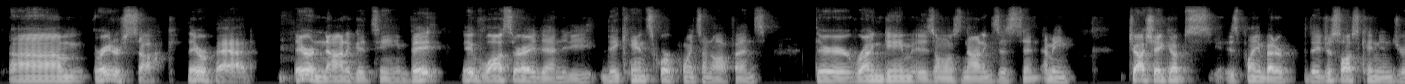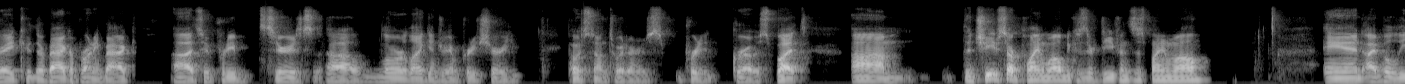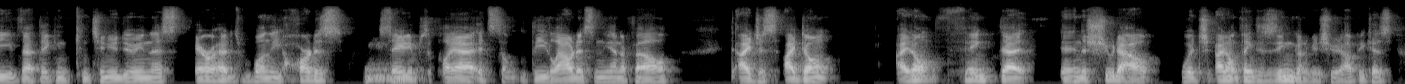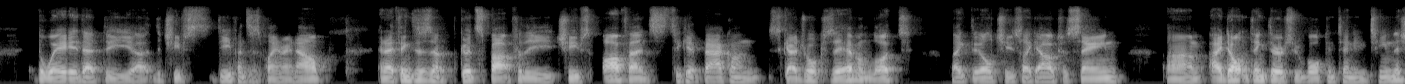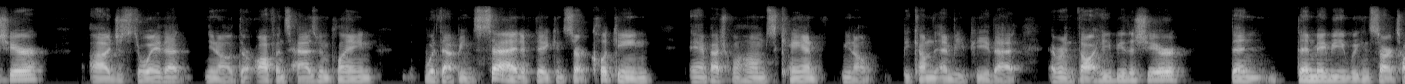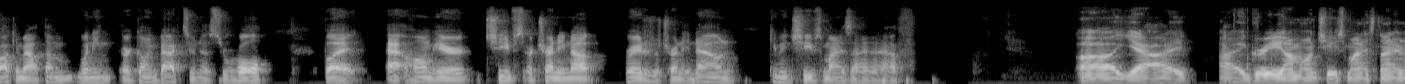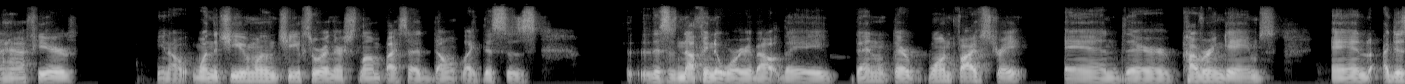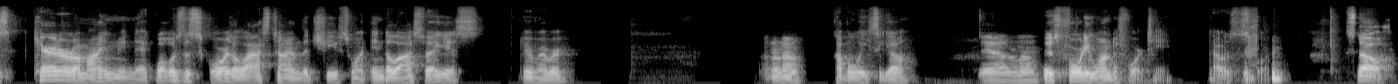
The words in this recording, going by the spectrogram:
Um, Raiders suck. They were bad. They are not a good team. They they've lost their identity. They can't score points on offense. Their run game is almost non-existent. I mean, Josh Jacobs is playing better. They just lost Kenyon Drake, their backup running back, uh, to a pretty serious uh, lower leg injury. I'm pretty sure he posted on Twitter and was pretty gross. But um, the Chiefs are playing well because their defense is playing well. And I believe that they can continue doing this. Arrowhead is one of the hardest stadiums to play at. It's the loudest in the NFL. I just I don't I don't think that in the shootout, which I don't think this is even going to be a shootout because the way that the uh, the Chiefs defense is playing right now, and I think this is a good spot for the Chiefs offense to get back on schedule because they haven't looked like the old Chiefs, like Alex was saying. Um, I don't think they're a Super Bowl contending team this year, uh, just the way that you know their offense has been playing. With that being said, if they can start clicking and Patrick Mahomes can, you know, become the MVP that everyone thought he'd be this year, then then maybe we can start talking about them winning or going back to another Super Bowl. But at home here, Chiefs are trending up, Raiders are trending down. Give me Chiefs minus nine and a half. Uh, yeah, I I agree. I'm on Chiefs minus nine and a half here. You know, when the Chiefs when the Chiefs were in their slump, I said, "Don't like this is this is nothing to worry about." They then they're won five straight, and they're covering games. And I just care to remind me, Nick, what was the score the last time the Chiefs went into Las Vegas? Do you remember? I don't know. A couple weeks ago. Yeah, I don't know. It was 41 to 14. That was the score. so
